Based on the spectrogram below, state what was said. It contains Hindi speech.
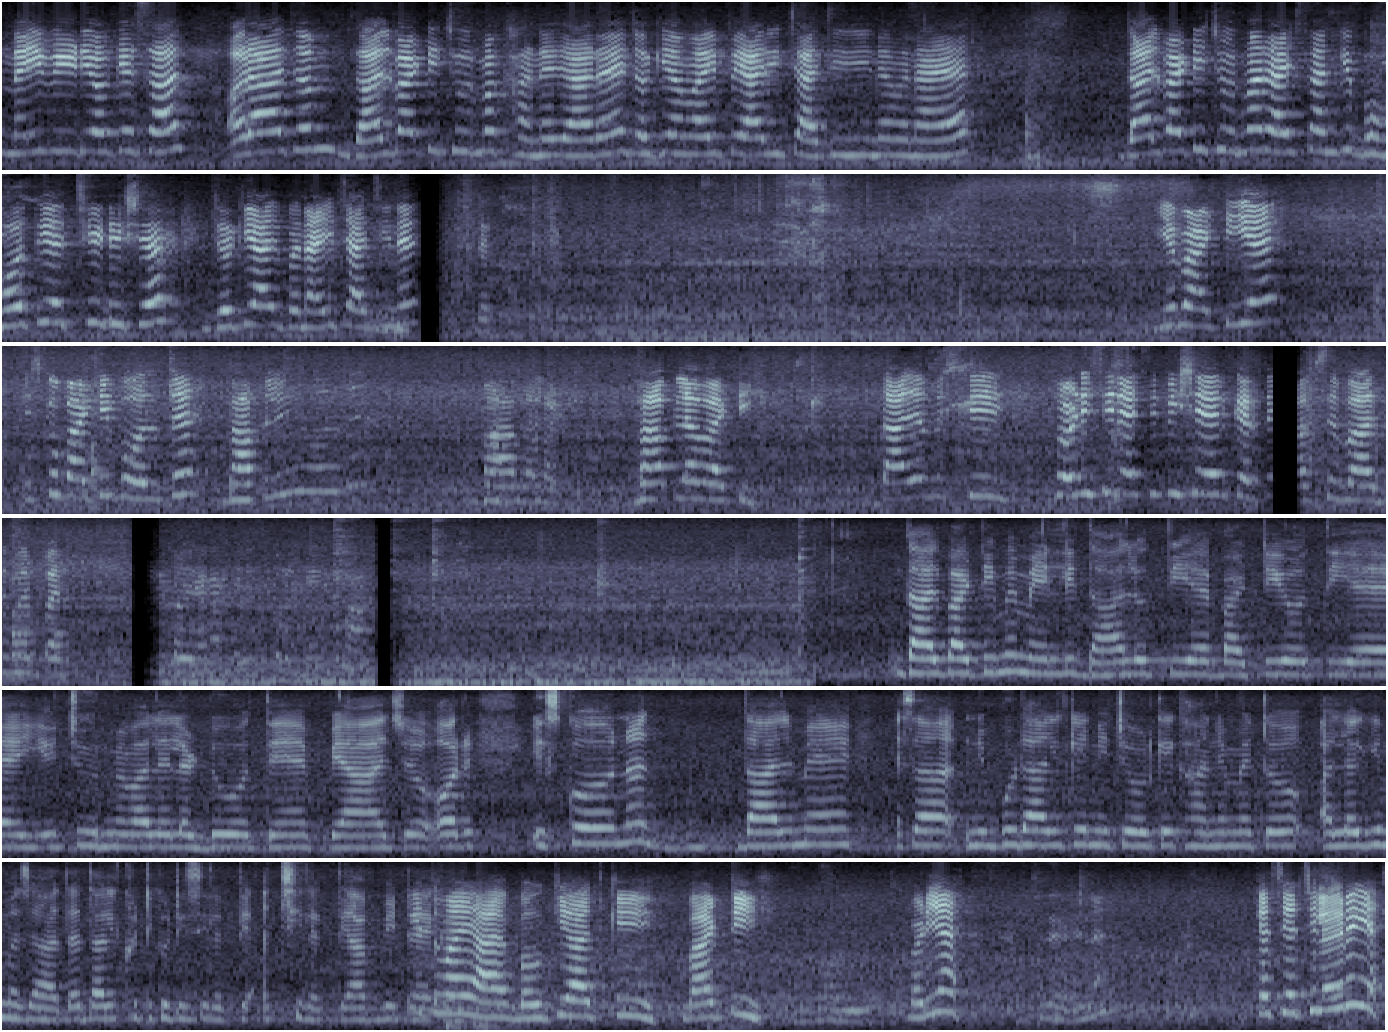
नई वीडियो के साथ। और आज हम दाल बाटी चूरमा खाने जा रहे हैं जो कि हमारी प्यारी चाची जी ने बनाया है। दाल बाटी चूरमा राजस्थान की बहुत ही अच्छी डिश है जो कि आज बनाई चाची ने। देखो। ये बाटी है इसको बाटी बोलते हैं। भापले नहीं बोलते? भापला बाटी। भापला बाटी। तो आज हम इसकी थोड़ी सी रेसिपी शेयर करते हैं। आपसे बाद उम्र पर दाल बाटी में मेनली दाल होती है बाटी होती है ये चूरमे वाले लड्डू होते हैं प्याज और इसको ना दाल में ऐसा नींबू डाल के निचोड़ के खाने में तो अलग ही मज़ा आता है। दाल खटी खटी सी लगती है अच्छी लगती है आप भी ट्राई तुम्हारी बहू की याद की बाटी। बढ़िया। है ना? कैसी अच्छी लग रही है।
